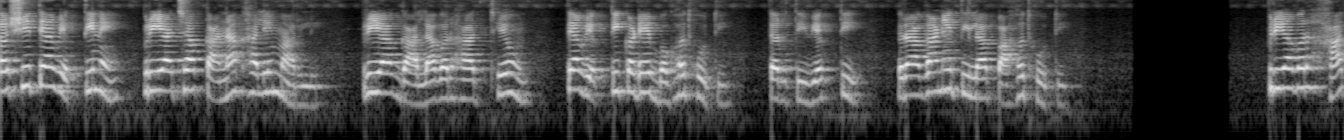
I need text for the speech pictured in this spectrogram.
तशी त्या व्यक्तीने प्रियाच्या कानाखाली मारली. प्रिया गालावर हात ठेवून त्या व्यक्तीकडे बघत होती. तर ती व्यक्ती रागाने तिला पाहत होती. प्रियावर हात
